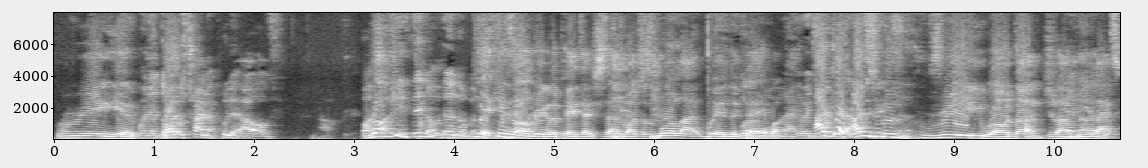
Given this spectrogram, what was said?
really yeah. when the dog was trying to pull it out of but Not- kids they know they know yeah, kids aren't really gonna pay attention to that as much. It's more like we're looking at it. Like I get. I just think it was really well done. Do you know what I mean? no, Like that's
